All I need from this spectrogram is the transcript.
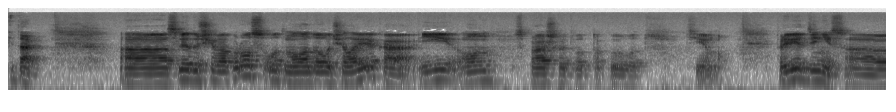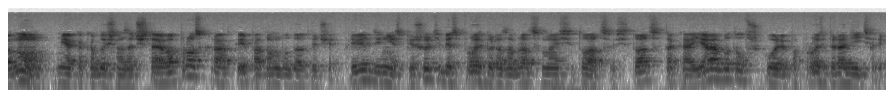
Итак, э, следующий вопрос от молодого человека, и он спрашивает вот такую вот тему. Привет, Денис. Э, ну, я, как обычно, зачитаю вопрос кратко и потом буду отвечать. Привет, Денис. Пишу тебе с просьбой разобраться в моей ситуации. Ситуация такая. Я работал в школе по просьбе родителей.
